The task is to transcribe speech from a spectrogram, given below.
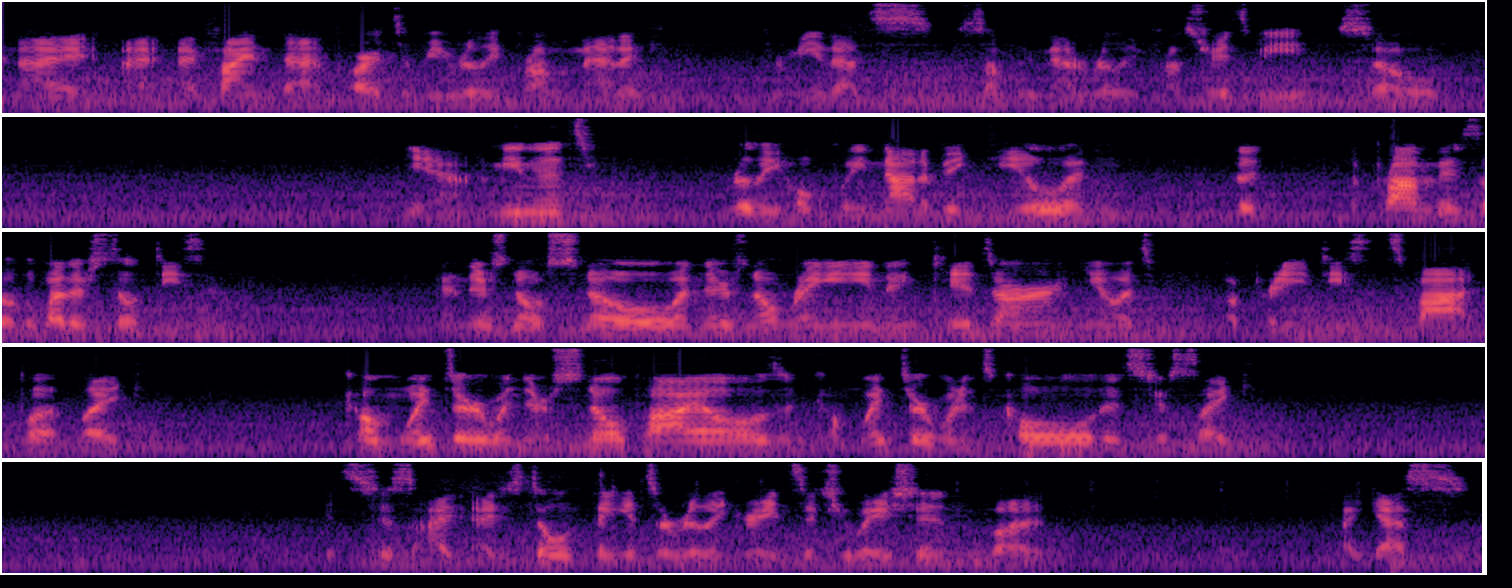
And I, I, I find that part to be really problematic. For me, that's something that really frustrates me. So, yeah, I mean, it's really hopefully not a big deal. And the, the problem is, though, the weather's still decent. And there's no snow and there's no rain, and kids aren't, you know, it's a pretty decent spot. But, like, come winter when there's snow piles and come winter when it's cold, it's just like it's just I, I just don't think it's a really great situation, but I guess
